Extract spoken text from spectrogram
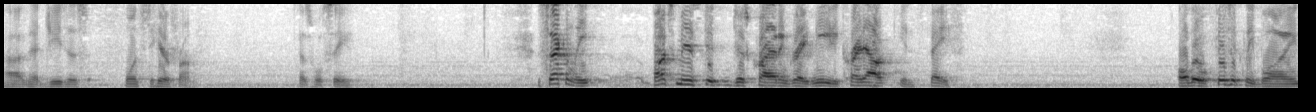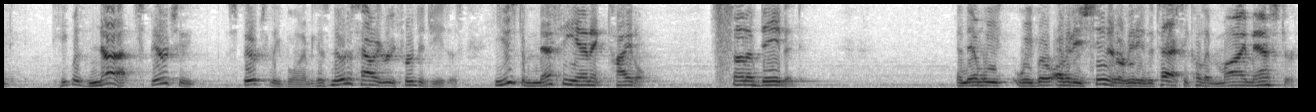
uh, that Jesus wants to hear from, as we'll see. Secondly, Bartimaeus didn't just cry out in great need, he cried out in faith. Although physically blind, he was not spiritually, spiritually blind because notice how he referred to Jesus. He used a messianic title, Son of David. And then we, we've already seen in our reading of the text, he called him my master.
